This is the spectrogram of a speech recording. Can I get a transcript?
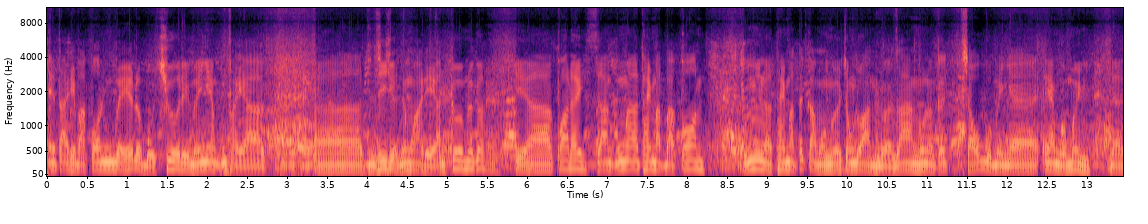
Hiện tại thì bà con cũng về hết rồi buổi trưa thì mấy anh em cũng phải à, à, di chuyển ra ngoài để ăn cơm nữa cơ. Thì à, qua đây Giang cũng à, thay mặt bà con cũng như là thay mặt tất cả mọi người trong đoàn của Giang cũng là các cháu của mình à, em của mình là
